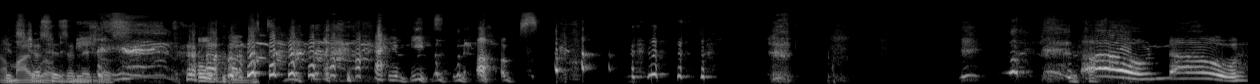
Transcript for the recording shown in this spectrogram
On it's my just world, his it initials. oh Oh, it means nubs oh no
